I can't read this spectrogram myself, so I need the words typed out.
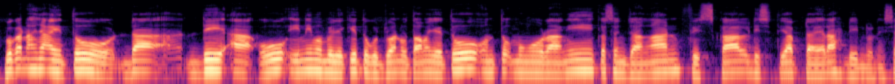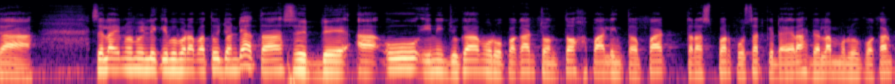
Bukan hanya itu, DAU ini memiliki tujuan utama yaitu untuk mengurangi kesenjangan fiskal di setiap daerah di Indonesia. Selain memiliki beberapa tujuan di atas, DAU ini juga merupakan contoh paling tepat transfer pusat ke daerah dalam merupakan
